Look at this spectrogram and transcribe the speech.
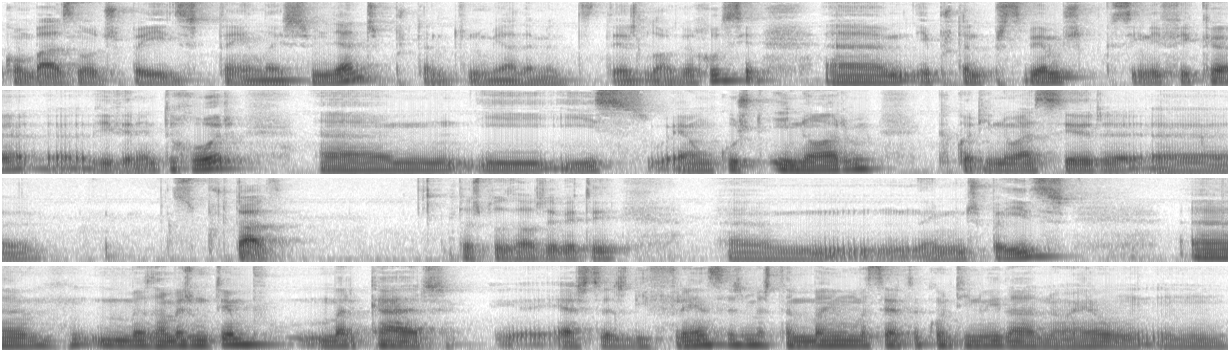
com base noutros países que têm leis semelhantes, portanto, nomeadamente desde logo a Rússia, e portanto percebemos que significa viver em terror um, e, e, isso é um custo enorme que continua a ser uh, suportado pelas pessoas LGBT um, em muitos países. mas ao mesmo tempo marcar estas diferenças, mas também uma certa continuidade, não é? Um,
